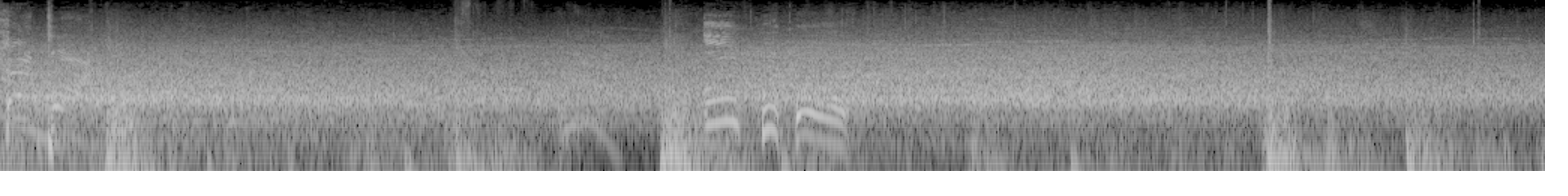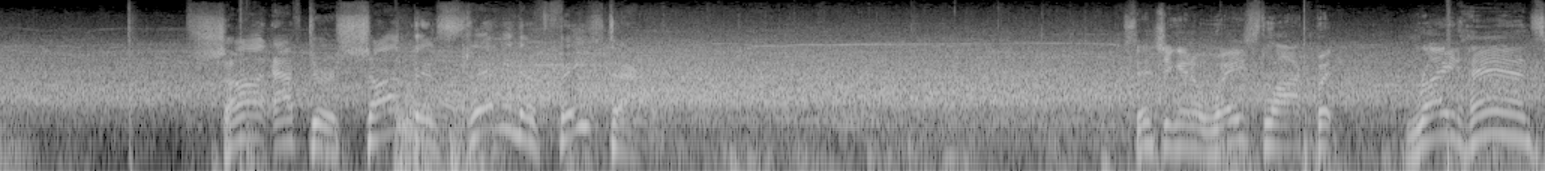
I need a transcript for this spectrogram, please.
Headbutt! Ooh. Shot after shot, then slamming their face down. Cinching in a waist lock, but right hands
